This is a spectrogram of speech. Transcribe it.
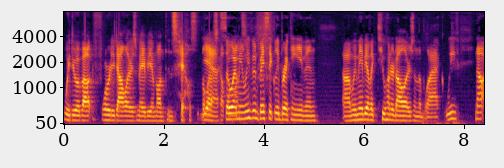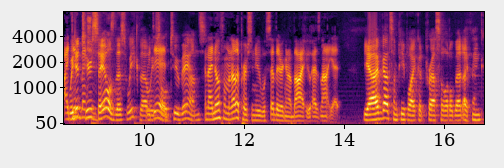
we do about forty dollars maybe a month in sales. The yeah. last couple So I mean, we've been basically breaking even. Um, we maybe have like two hundred dollars in the black. We've now I we did, did two sales this week though. We We, sold two bands. and I know from another person who said they were going to buy who has not yet. Yeah, I've got some people I could press a little bit. I think.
